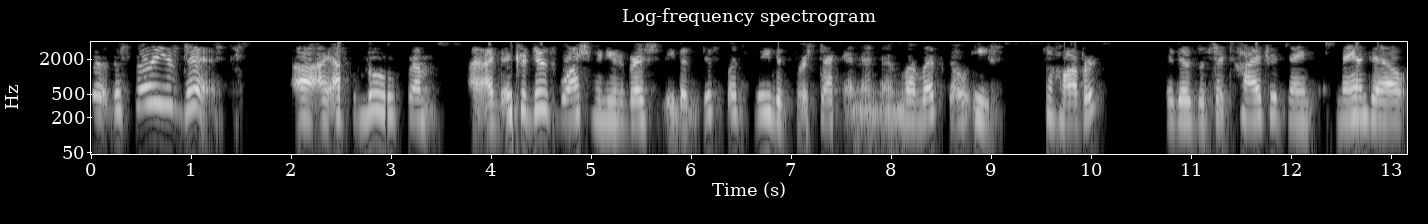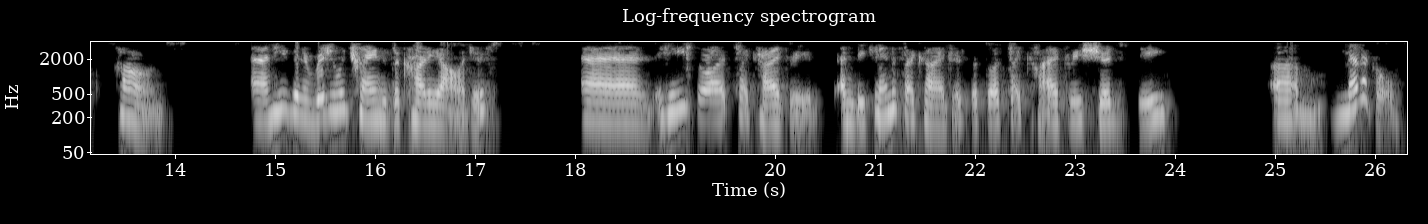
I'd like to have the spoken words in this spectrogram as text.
the, the story is this. Uh, I have to move from. I've introduced Washington University, but just let's leave it for a second and, and let's go east to Harvard. There's a psychiatrist named Mandel Cohen, and he'd been originally trained as a cardiologist, And he thought psychiatry and became a psychiatrist, but thought psychiatry should be um, medical.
